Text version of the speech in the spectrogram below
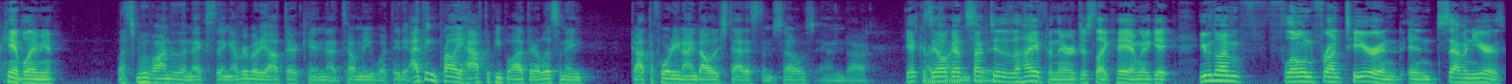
I can't blame you. let's move on to the next thing. Everybody out there can uh, tell me what they did. I think probably half the people out there listening got the forty nine dollars status themselves, and uh, Yeah, because they all got sucked to- into the hype and they were just like, hey, I'm gonna get even though I haven't flown Frontier in in seven years,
